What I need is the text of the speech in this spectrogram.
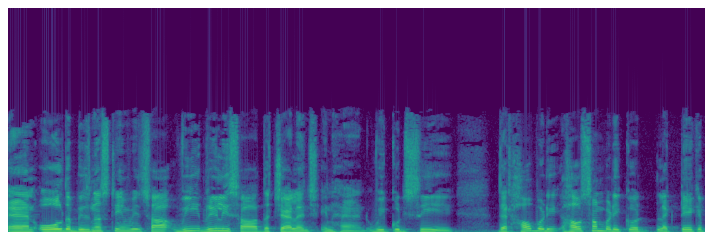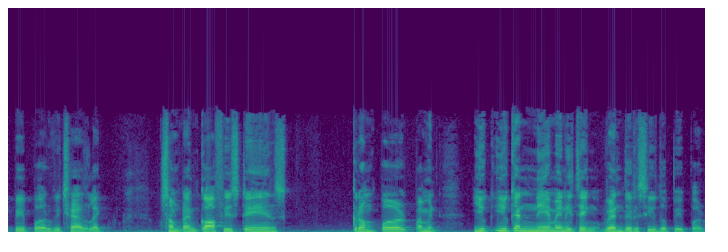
and all the business team we saw, we really saw the challenge in hand. We could see that how, body, how somebody could like take a paper which has like sometimes coffee stains, crumpled. I mean, you, you can name anything when they receive the paper.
